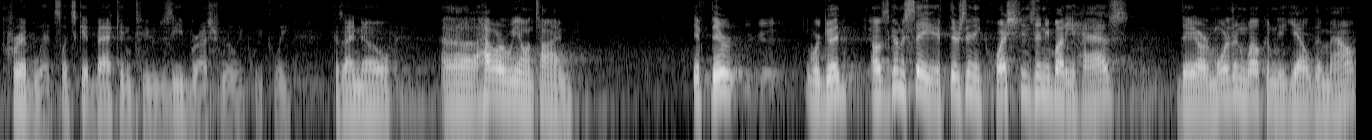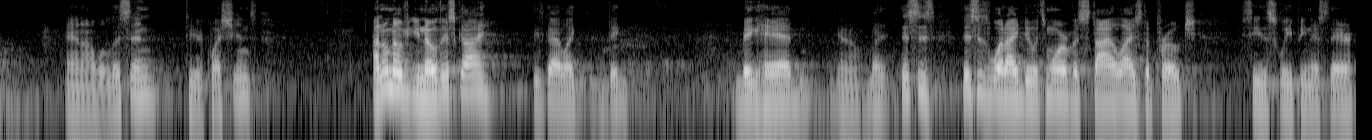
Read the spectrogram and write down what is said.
criblets. Let's get back into ZBrush really quickly because I know. Uh, how are we on time? If there. We're good. I was going to say if there's any questions anybody has, they are more than welcome to yell them out, and I will listen to your questions. I don't know if you know this guy. He's got like big, big head, you know. But this is this is what I do. It's more of a stylized approach. See the sweepiness there?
